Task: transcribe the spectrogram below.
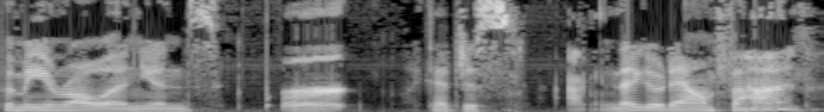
But me and raw onions, like I just, I mean, they go down fine.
